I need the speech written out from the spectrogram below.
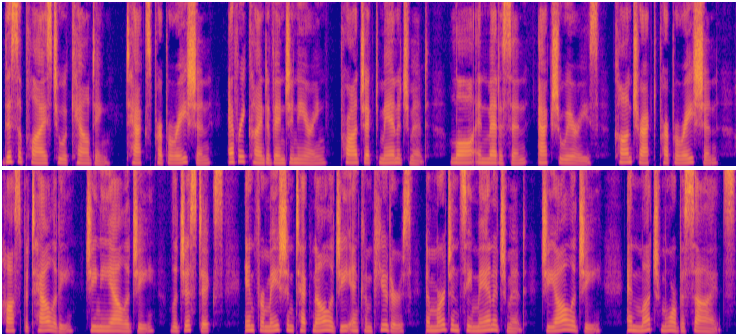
This applies to accounting, tax preparation, every kind of engineering, project management, law and medicine, actuaries, contract preparation, hospitality, genealogy, logistics, information technology and computers, emergency management, geology, and much more besides.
